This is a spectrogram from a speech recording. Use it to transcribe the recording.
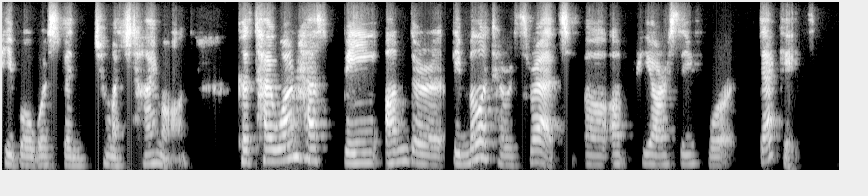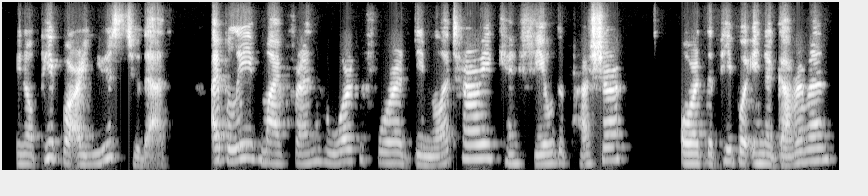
people will spend too much time on because Taiwan has been under the military threat uh, of PRC for decades you know, people are used to that. I believe my friend who worked for the military can feel the pressure or the people in the government.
